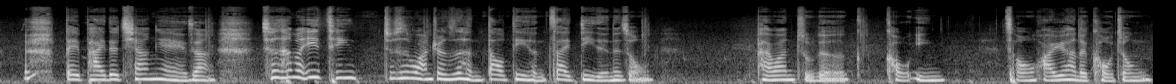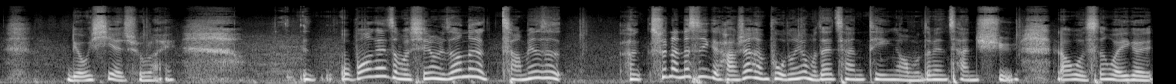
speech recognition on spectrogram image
北排的腔，诶，这样。”其实他们一听，就是完全是很道地、很在地的那种台湾族的口音，从华约翰的口中流泻出来。嗯，我不知道该怎么形容，你知道那个场面是。很，虽然那是一个好像很普通，因为我们在餐厅啊，我们这边餐叙，然后我身为一个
